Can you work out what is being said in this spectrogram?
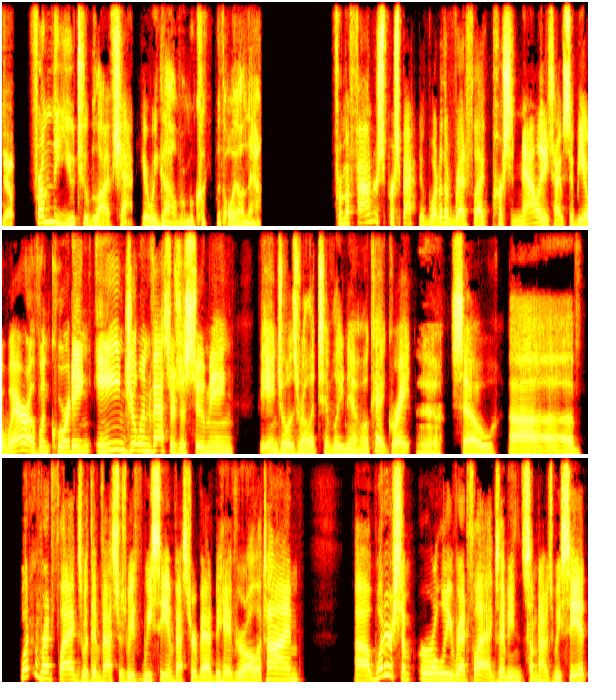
Yep. From the YouTube live chat, here we go. We're cooking with oil now. From a founder's perspective, what are the red flag personality types to be aware of when courting angel investors, assuming the angel is relatively new? Okay, great. yeah. So, uh, what are red flags with investors? We we see investor bad behavior all the time. Uh, what are some early red flags? I mean, sometimes we see it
